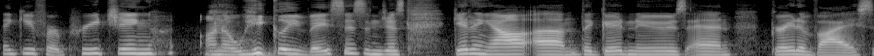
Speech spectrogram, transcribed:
Thank you for preaching on a weekly basis and just getting out um, the good news and great advice.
